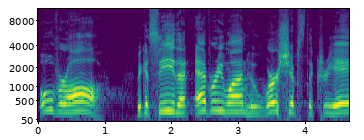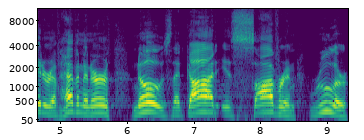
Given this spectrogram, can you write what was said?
over all. We could see that everyone who worships the creator of heaven and earth knows that God is sovereign ruler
